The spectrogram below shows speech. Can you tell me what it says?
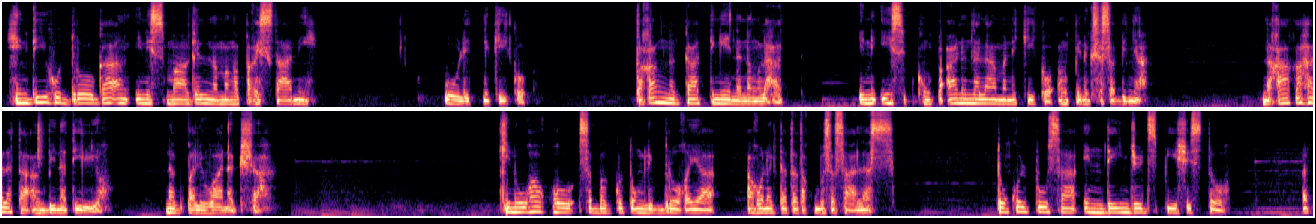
Hindi ho droga ang inismagel ng mga Pakistani. Ulit ni Kiko. Takang nagkatinginan ng lahat. Iniisip kung paano nalaman ni Kiko ang pinagsasabi niya. Nakakahalata ang binatilyo. Nagpaliwanag siya. Kinuha ko sa bag ko tong libro kaya ako nagtatatakbo sa salas. Tungkol po sa endangered species to. At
